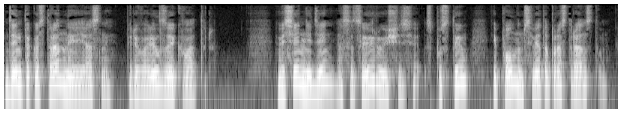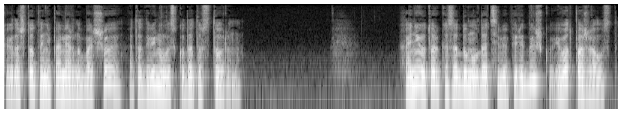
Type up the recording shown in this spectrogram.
День такой странный и ясный, перевалил за экватор. Весенний день, ассоциирующийся с пустым и полным светопространством, когда что-то непомерно большое отодвинулось куда-то в сторону. Ханиу только задумал дать себе передышку, и вот, пожалуйста,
